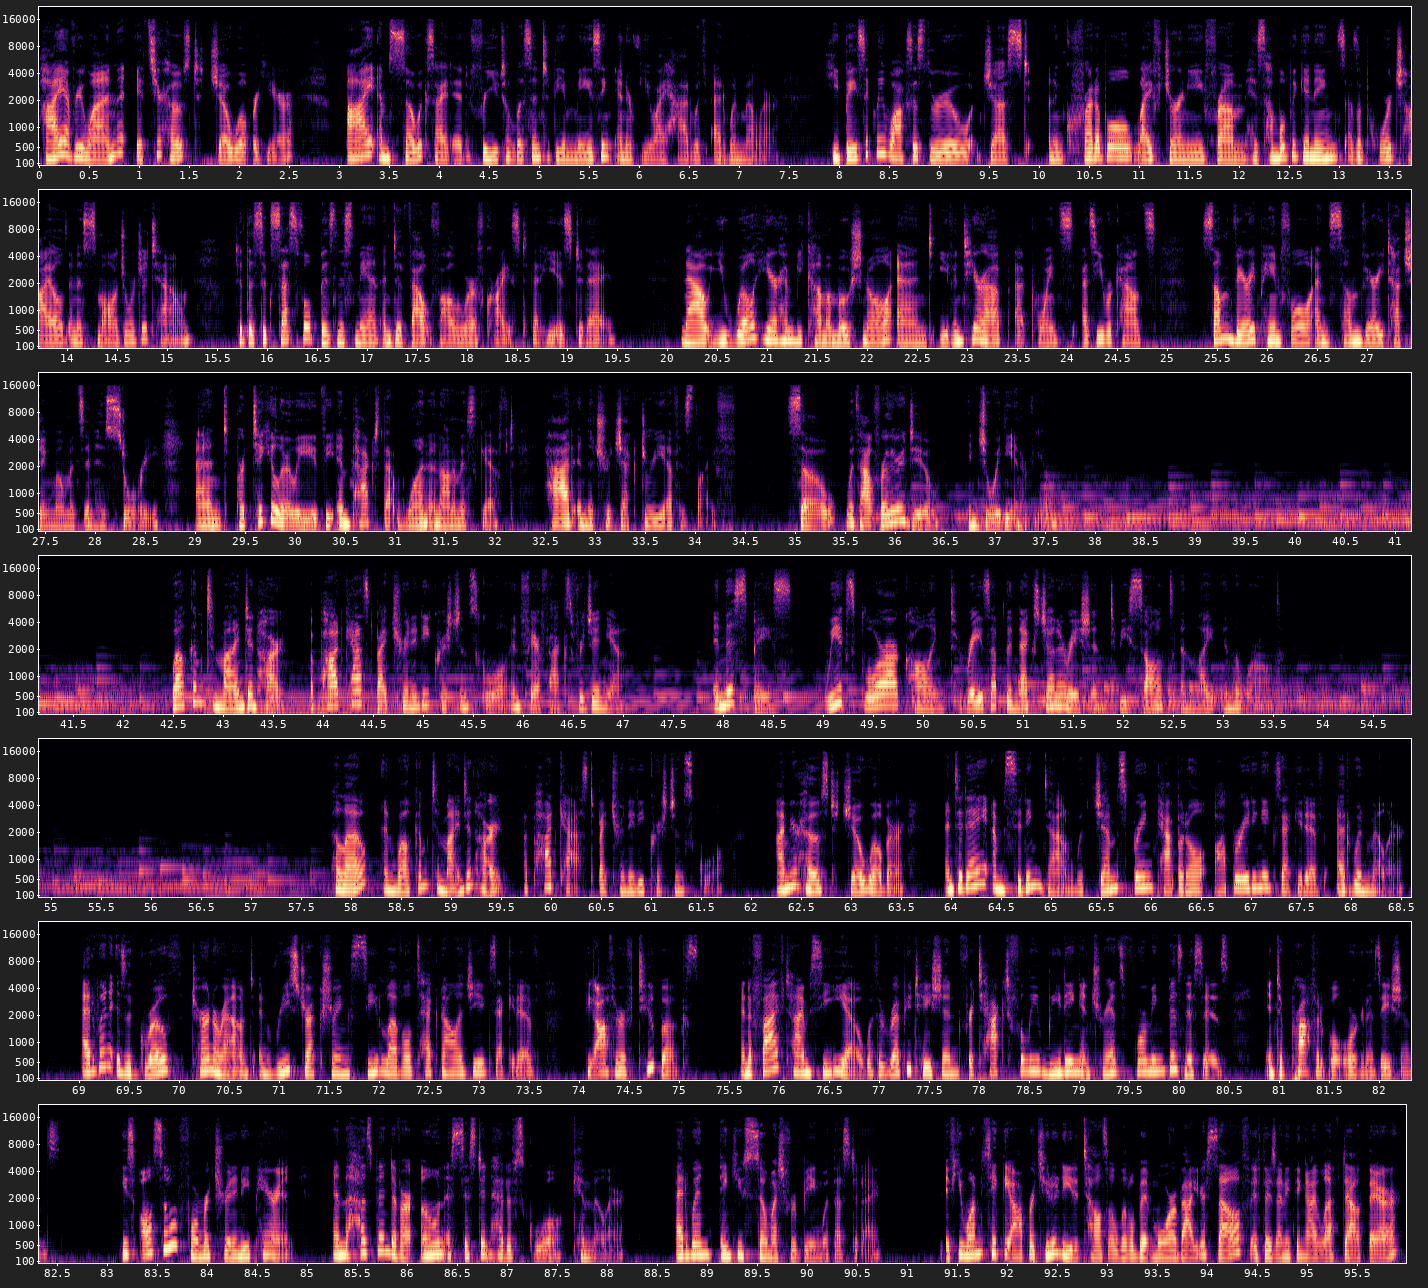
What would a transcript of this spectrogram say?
Hi, everyone. It's your host, Joe Wilbur here. I am so excited for you to listen to the amazing interview I had with Edwin Miller. He basically walks us through just an incredible life journey from his humble beginnings as a poor child in a small Georgia town to the successful businessman and devout follower of Christ that he is today. Now, you will hear him become emotional and even tear up at points as he recounts some very painful and some very touching moments in his story, and particularly the impact that one anonymous gift had in the trajectory of his life. So, without further ado, enjoy the interview. Welcome to Mind and Heart, a podcast by Trinity Christian School in Fairfax, Virginia. In this space, we explore our calling to raise up the next generation to be salt and light in the world. Hello, and welcome to Mind and Heart, a podcast by Trinity Christian School. I'm your host, Joe Wilbur, and today I'm sitting down with GemSpring Capital Operating Executive Edwin Miller. Edwin is a growth, turnaround, and restructuring C level technology executive, the author of two books, and a five time CEO with a reputation for tactfully leading and transforming businesses into profitable organizations. He's also a former Trinity parent and the husband of our own assistant head of school, Kim Miller. Edwin, thank you so much for being with us today. If you want to take the opportunity to tell us a little bit more about yourself, if there's anything I left out there.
